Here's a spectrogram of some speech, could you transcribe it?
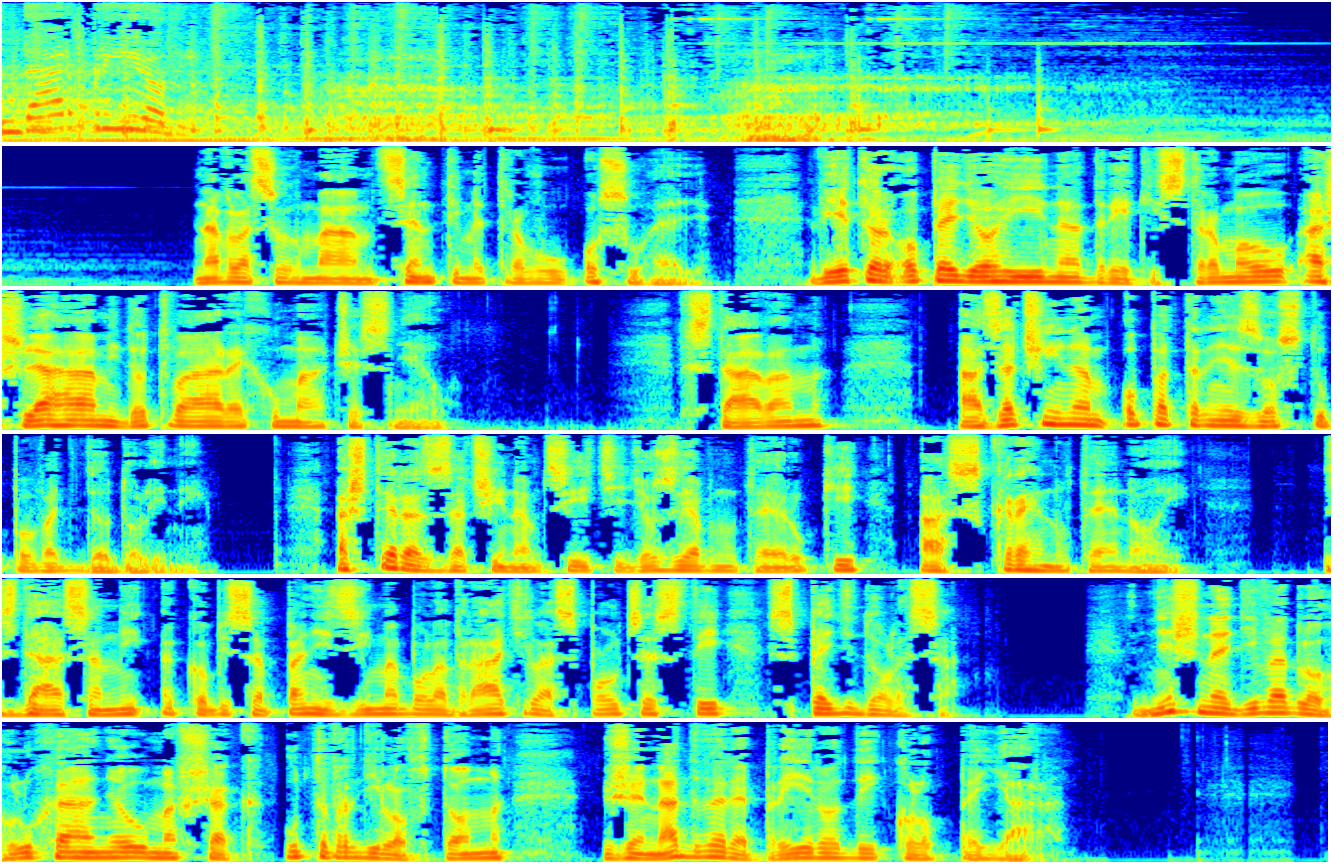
kalendár prírody. Na vlasoch mám centimetrovú osuheľ. Vietor opäť ohýna drieky stromov a šľahá mi do tváre chumáče snehu. Vstávam a začínam opatrne zostupovať do doliny. Až teraz začínam cítiť ozjavnuté ruky a skrehnuté nohy. Zdá sa mi, ako by sa pani Zima bola vrátila z polcesty späť do lesa. Dnešné divadlo hlucháňov ma však utvrdilo v tom, že na dvere prírody klope jar.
